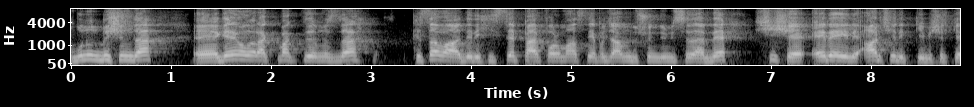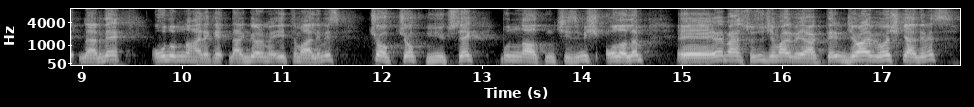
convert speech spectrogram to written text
Bunun dışında e, genel olarak baktığımızda kısa vadeli hisse performansı yapacağımı düşündüğüm hisselerde Şişe, Ereğli, Arçelik gibi şirketlerde olumlu hareketler görme ihtimalimiz çok çok yüksek. Bunun altını çizmiş olalım. E, ve ben sözü Cemal Bey'e aktarayım. Cemal Bey hoş geldiniz.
